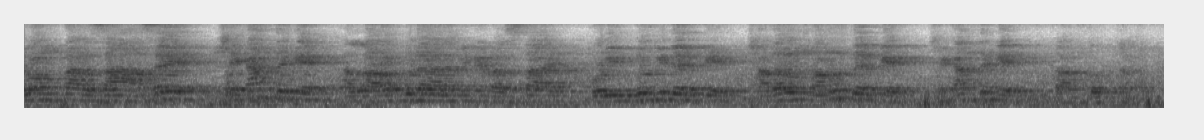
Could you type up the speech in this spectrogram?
এবং তার যা আছে সেখান থেকে আল্লাহ রাব্বুল আলামিনের রাস্তায় গরিব দুঃখীদেরকে, সাধারণ মানুষদেরকে সেখান থেকে দান করতে হবে।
